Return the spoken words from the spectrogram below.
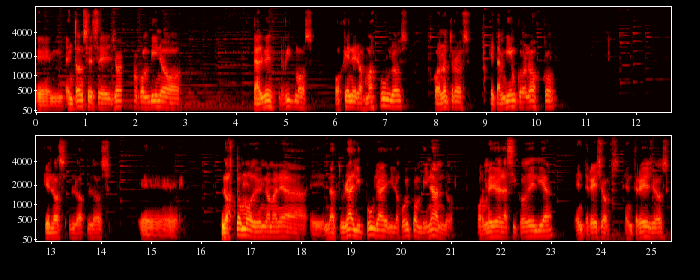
Em, entonces eh, yo combino tal vez ritmos o géneros más puros con otros que también conozco, que los, los, eh, los, tomo de una manera eh, natural y pura y los voy combinando por medio de la psicodelia entre ellos, entre ellos,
